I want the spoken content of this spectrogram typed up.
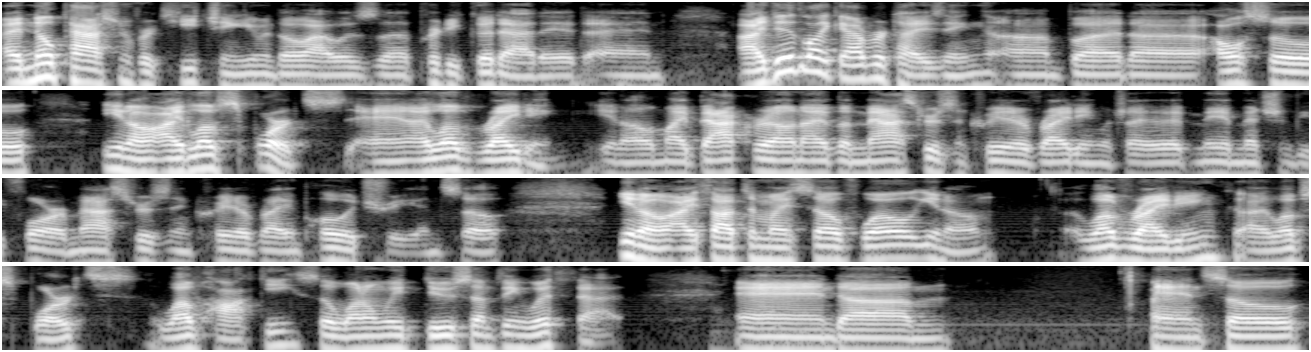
I had no passion for teaching, even though I was uh, pretty good at it. And I did like advertising, uh, but uh, also, you know, I love sports and I love writing. You know, my background, I have a master's in creative writing, which I may have mentioned before, master's in creative writing poetry. And so, you know, I thought to myself, well, you know, I love writing, I love sports, love hockey. So why don't we do something with that? And um, and so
